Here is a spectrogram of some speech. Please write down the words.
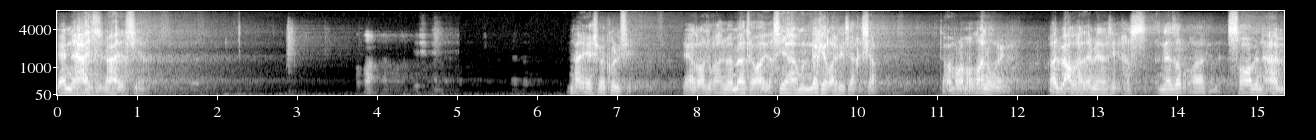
لأنه عاجز مع الصيام. نعم يشمل كل شيء. لأن الرسول قال من مات وعليه صيام نكرة في ساق الشر. تعم رمضان وغيره. قال بعض أهل العلم يخص النذر ولكن الصواب عام.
